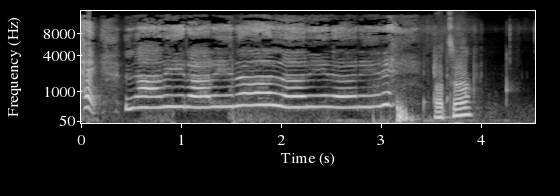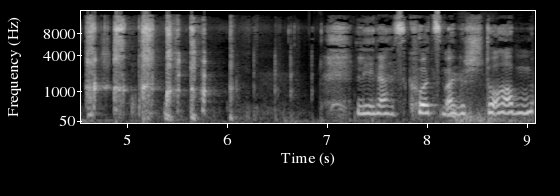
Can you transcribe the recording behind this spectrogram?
Hey. Warte. Lena ist kurz mal gestorben.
